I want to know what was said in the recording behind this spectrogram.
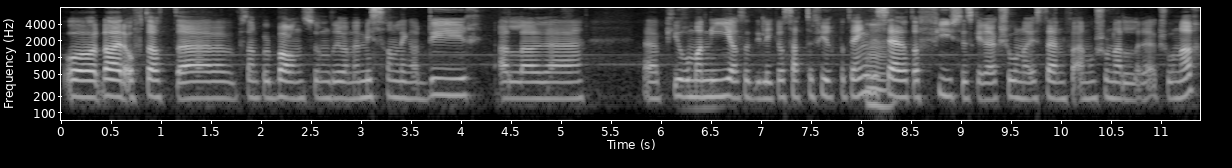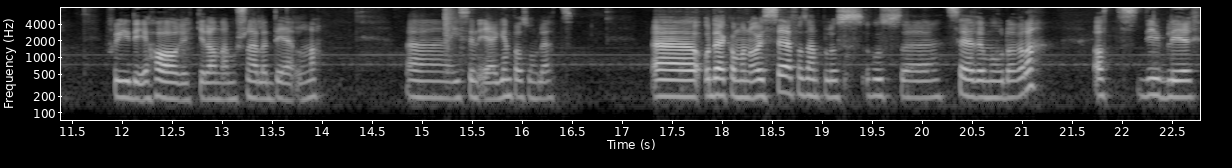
Og da er det ofte at uh, for eksempel barn som driver med mishandling av dyr, eller eh, eh, pyromani, altså at de liker å sette fyr på ting, de ser etter fysiske reaksjoner istedenfor emosjonelle reaksjoner. Fordi de har ikke den emosjonelle delen da, uh, i sin egen personlighet. Uh, og det kan man også se eksempel hos, hos eh, seriemordere. da, At de blir eh,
